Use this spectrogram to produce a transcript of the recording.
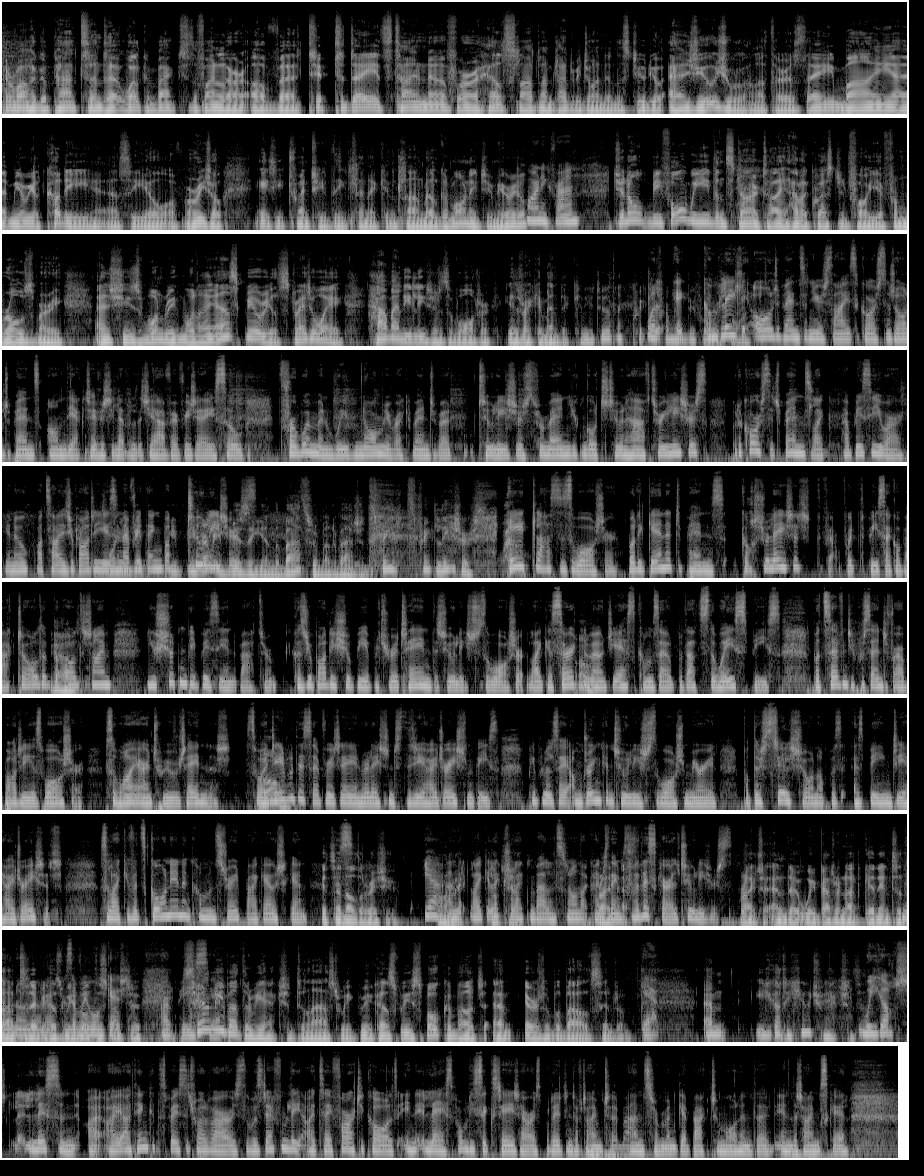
Good good Pat, and uh, welcome back to the final hour of uh, Tipp Today. It's time now for our health slot, and I'm glad to be joined in the studio, as usual, on a Thursday by uh, Muriel Cuddy, uh, CEO of Mareto 8020, the clinic in Clonmel. Good morning to you, Muriel. Morning, Fran. Do you know, before we even start, I have a question for you from Rosemary, and she's wondering, would I ask Muriel straight away how many litres of water is recommended? Can you do that quickly well, for me? It completely all depends on your size, of course, and it all depends on the activity level that you have every day. So, for women, we normally recommend about two litres. For men, you can go to two and a half, three litres. But of course, it depends, like how busy you are, you know, what size your body is Well, and you'd be- everything. But you'd be two very litres. busy in the bathroom, I'd imagine. Three, three litres. Wow. Eight glasses of water, but again, it depends. Gut related, with the piece I go back to all the Yeah. all the time. You shouldn't be busy in the bathroom because your body should be able to retain the two liters of water. Like a Oh. certain amount, yes, comes out, but that's the waste piece. But seventy percent of our body is water, so why aren't we retaining it? So I Oh. deal with this every day in relation to the dehydration piece. People will say, "I'm drinking two liters of water, Muriel," but they're still showing up as, as being dehydrated. So, like, if it's going in and coming straight back out again, It's there's- another issue. Yeah, All and right. like Okay. electrolyte imbalance and all that kind Right, of thing. For this girl, two liters. Right, and uh, we better not get into that no, today no, no, we've we other stuff to. our piece, Tell me about the reaction to last week because we spoke about um, irritable bowel syndrome. Yeah. Um, you got a huge reaction. We got, listen, I, I, think in the space of 12 hours, there was definitely, I'd say 40 calls in less, probably six to eight hours, but I didn't have time to answer them and get back to them all in the, in the time scale.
